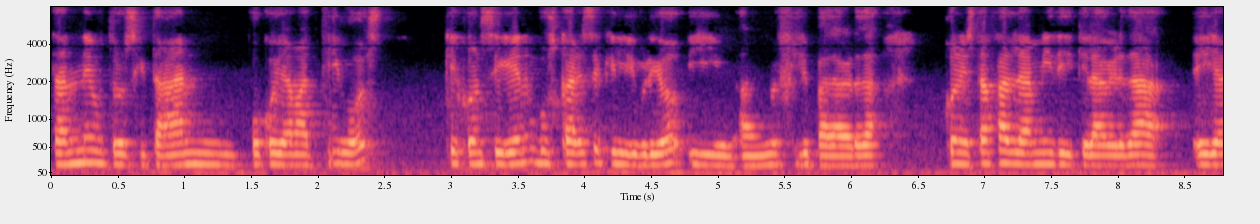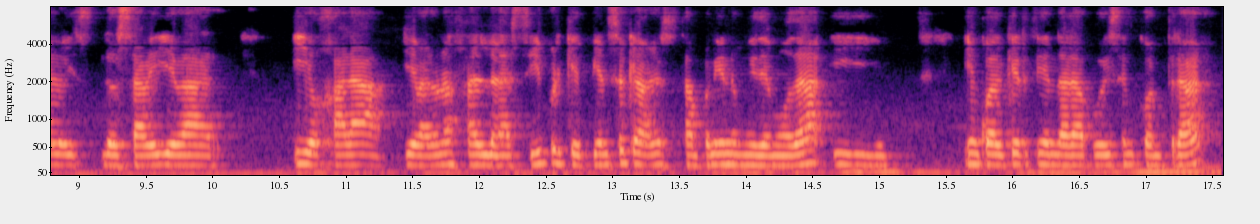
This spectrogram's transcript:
tan neutros y tan poco llamativos que consiguen buscar ese equilibrio y a mí me flipa, la verdad, con esta falda midi que la verdad ella lo, sabe llevar y ojalá llevar una falda así porque pienso que ahora se están poniendo muy de moda y, en cualquier tienda la podéis encontrar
